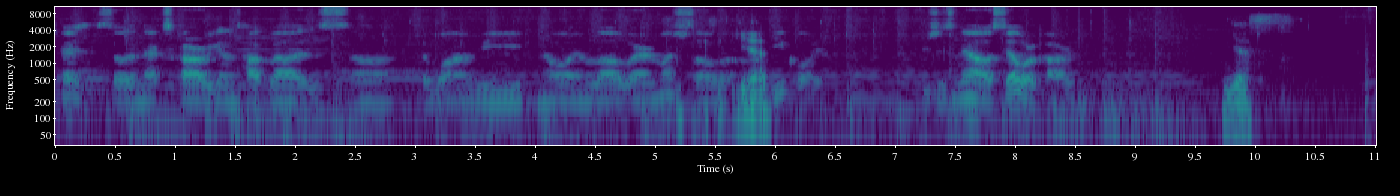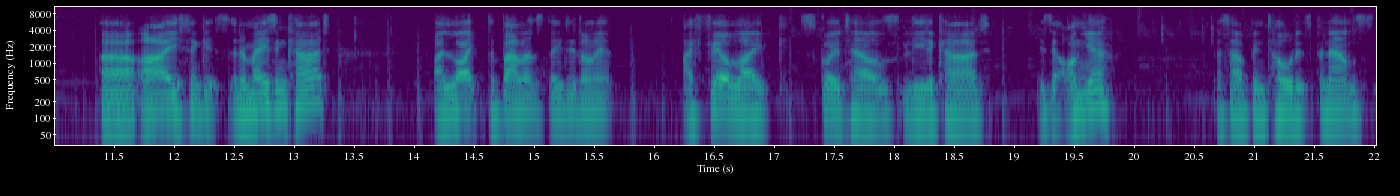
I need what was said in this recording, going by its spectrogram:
Okay, so the next card we're gonna talk about is uh, the one we know and love very much, so Yeah. Decoy, which is now a silver card. Yes. Uh, I think it's an amazing card. I like the balance they did on it. I feel like Scoia'tael's leader card is it Anya? That's how I've been told it's pronounced.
